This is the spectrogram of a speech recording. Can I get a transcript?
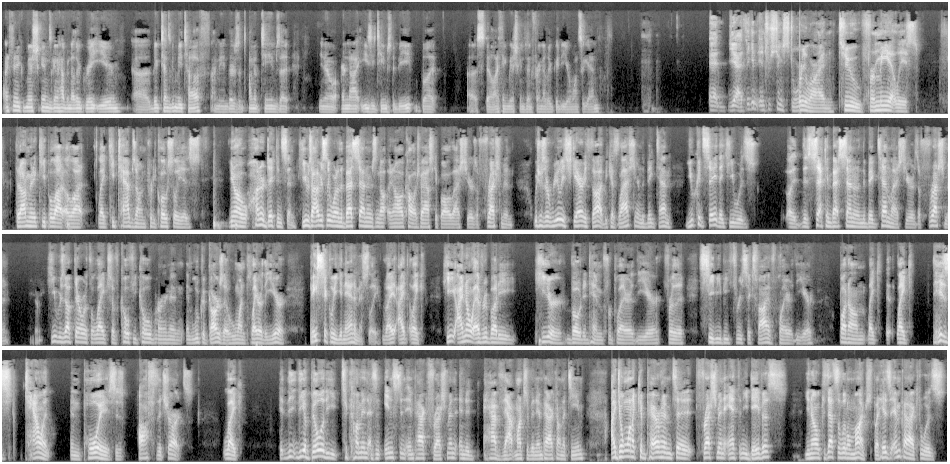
I think Michigan's going to have another great year. Uh, the Big Ten's going to be tough. I mean, there's a ton of teams that you know are not easy teams to beat, but uh, still, I think Michigan's in for another good year once again. And yeah, I think an interesting storyline too, for me at least, that I'm going to keep a lot, a lot like keep tabs on pretty closely is, you know, Hunter Dickinson. He was obviously one of the best centers in all, in all college basketball last year as a freshman, which is a really scary thought because last year in the Big Ten, you could say that he was uh, the second best center in the Big Ten last year as a freshman. He was up there with the likes of Kofi Cockburn and, and Luka Garza, who won Player of the Year basically unanimously, right? I like he. I know everybody here voted him for player of the year for the CBB 365 player of the year. But um like like his talent and poise is off the charts. Like the the ability to come in as an instant impact freshman and to have that much of an impact on a team. I don't want to compare him to freshman Anthony Davis, you know, because that's a little much. But his impact was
